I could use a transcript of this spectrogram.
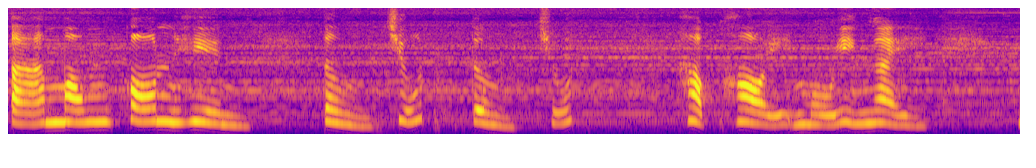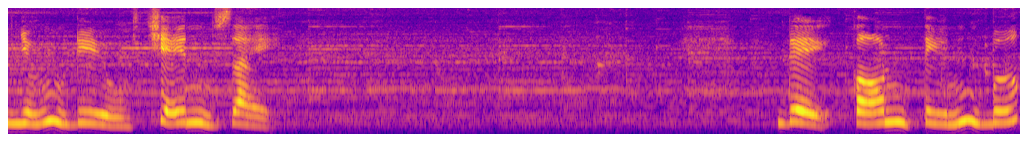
Ta mong con hiền từng chút từng chút, học hỏi mỗi ngày những điều trên dạy. Để con tín bước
